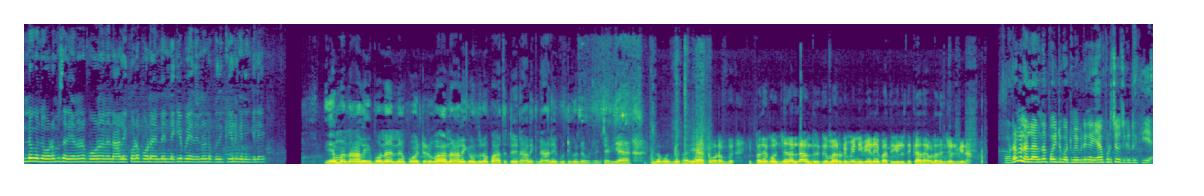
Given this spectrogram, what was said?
இன்னும் கொஞ்சம் உடம்பு சரியான போனேன். நாளைக்கு கூட போனேன் என்ன? இன்னைக்கே போய் என்னென்னு போய் கேளுங்க நீங்களே. ஏம்மா நாளைக்கு போனால் என்ன? போயிட்டு வா நாளைக்கு ஒரு தடவை பார்த்துட்டு நாளைக்கு நானே கூட்டி கொண்டு விடுறேன் சரியா? இன்னும் கொஞ்சம் சரியாகட்டும் உடம்பு. இப்போதான் கொஞ்சம் நல்லா வந்திருக்கு. மறுபடியும் நீ வேலையை பார்த்து இழுத்துக்காத அவ்வளோதான் சொல்லுவீனா உடம்பு நல்லா இருந்தால் போயிட்டு போட்டுமே விடுங்க. ஏன் பிடிச்சி வச்சுக்கிட்டு இருக்கியே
